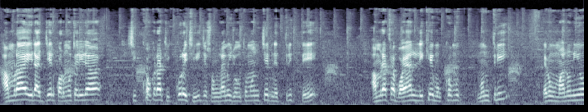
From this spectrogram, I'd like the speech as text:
আমরা এই রাজ্যের কর্মচারীরা, শিক্ষকরা ঠিক করেছি যে সংগ্রামী যৌথ মঞ্চের নেতৃত্বে আমরা একটা বয়ান লিখে মুখ্যমন্ত্রী এবং মাননীয়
